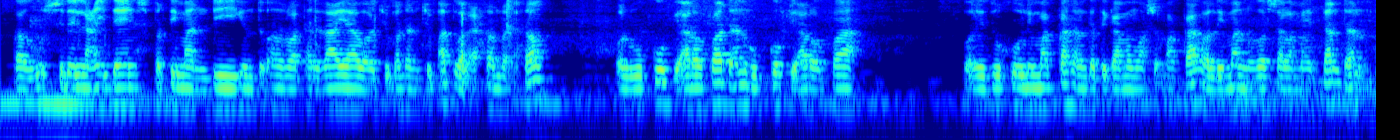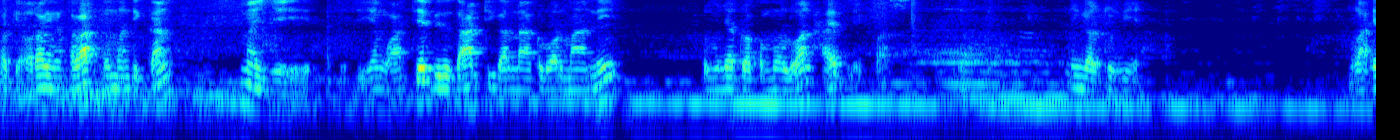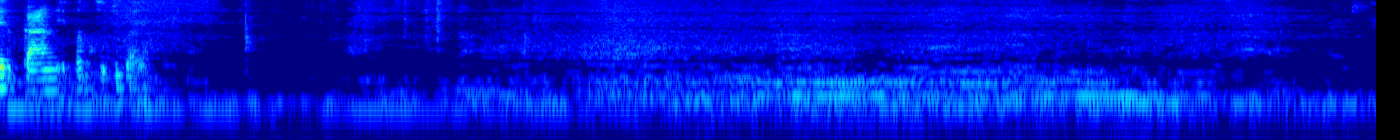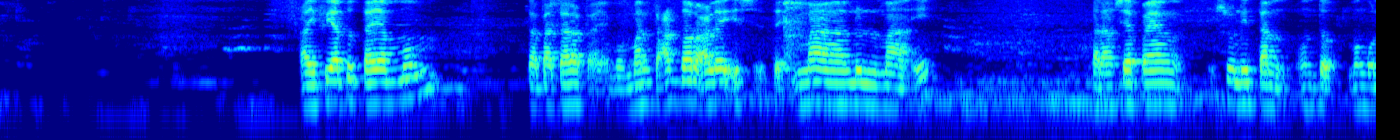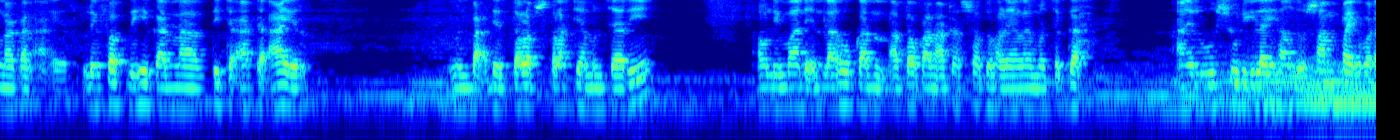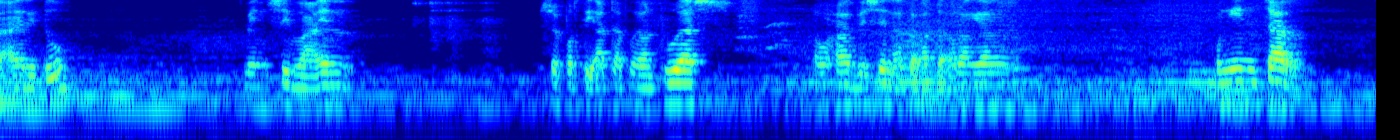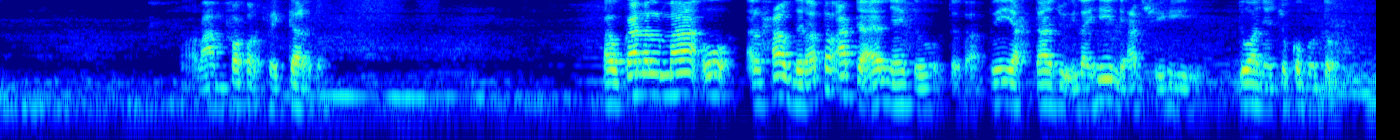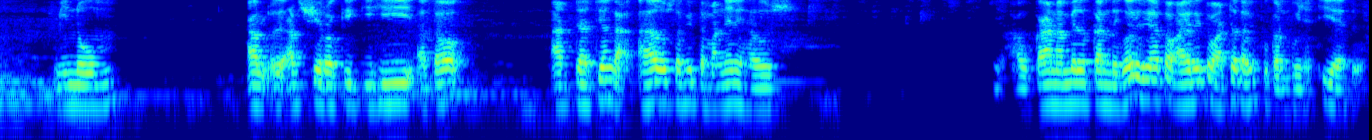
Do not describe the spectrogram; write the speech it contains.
Kagusilil aidain seperti mandi untuk sholat hari raya wal jumat dan jumat wal ihram dan ihram wal wukuf di arafah dan wukuf di arafah. Wal dukhuli makkah dan ketika mau masuk makkah wal liman maitan dan bagi orang yang telah memandikan mayit. Yang wajib itu tadi karena keluar mani kemudian dua kemuluan haid nifas. Ya, meninggal dunia. Melahirkan itu juga ya. Kaifiatut tayammum tata cara tayammum man ta'addar alai istimalul ma'i Kadang siapa yang sulitan untuk menggunakan air lifaqdihi karena tidak ada air min ba'di talab setelah dia mencari aulimanin lahu kan atau karena ada suatu hal yang lain mencegah anil usuli ilaiha untuk sampai kepada air itu min sibain seperti ada hewan buas atau habisin atau ada orang yang mengincar rampok kalau begal itu. Aukan al-ma'u al-hadir atau ada airnya itu tetapi yahtaju ilahi itu hanya cukup untuk minum al-adshirokikihi atau ada dia nggak haus tapi temannya nih haus. Aukan ambilkan atau air itu ada tapi bukan punya dia itu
